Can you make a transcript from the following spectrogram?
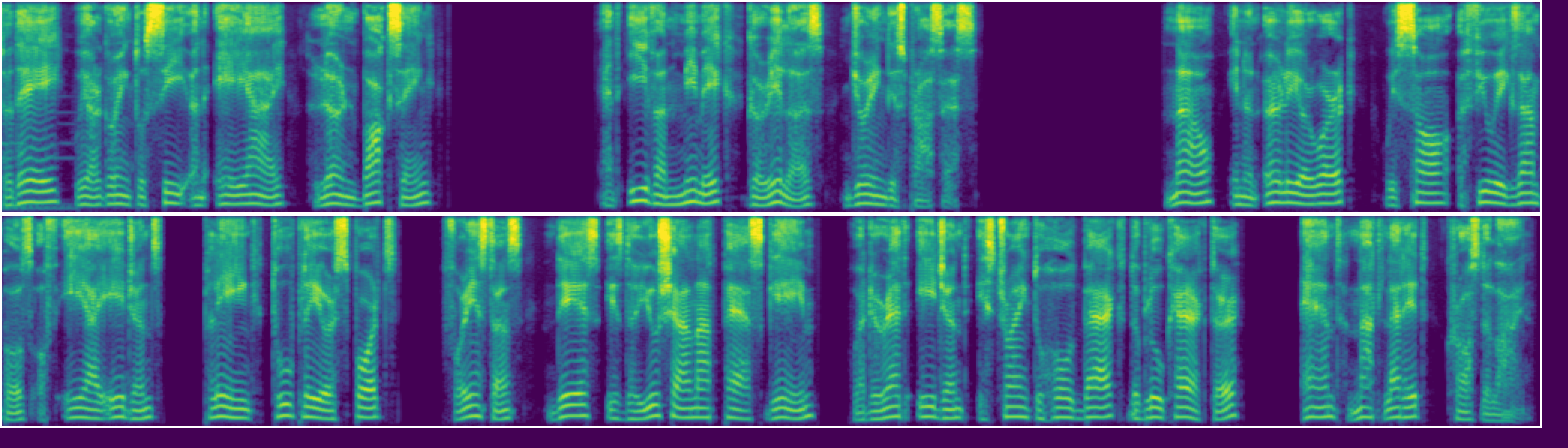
Today, we are going to see an AI learn boxing and even mimic gorillas during this process. Now, in an earlier work, we saw a few examples of AI agents playing two-player sports. For instance, this is the You Shall Not Pass game, where the red agent is trying to hold back the blue character and not let it cross the line.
